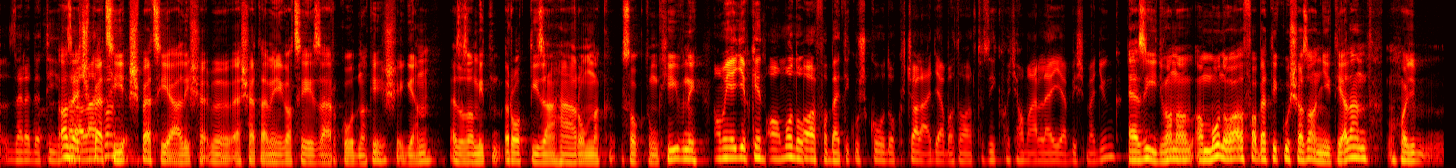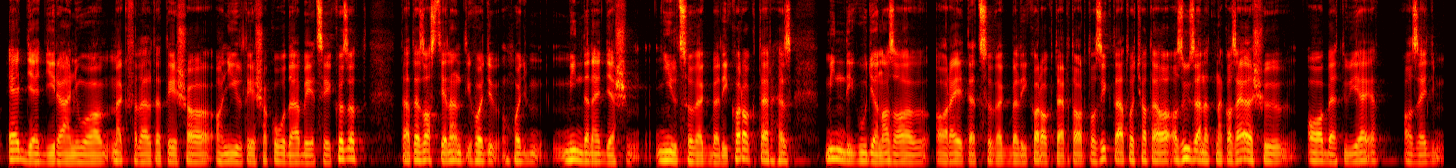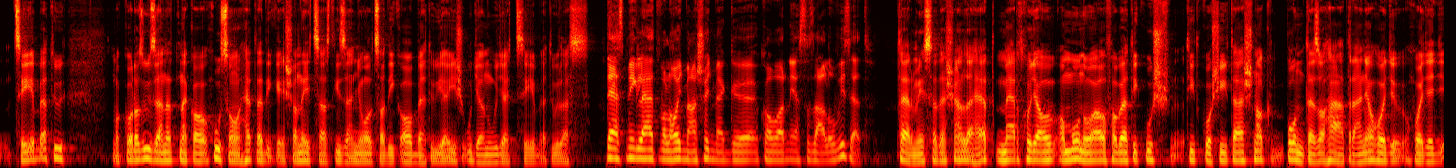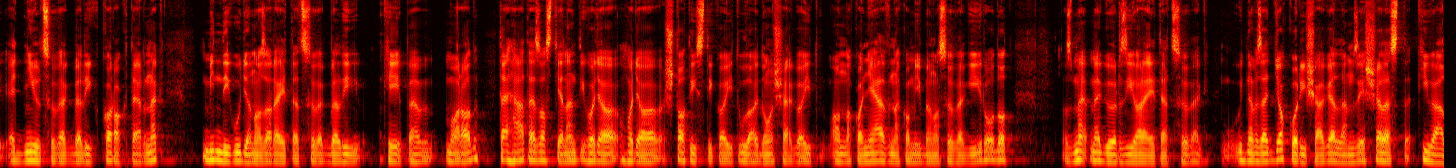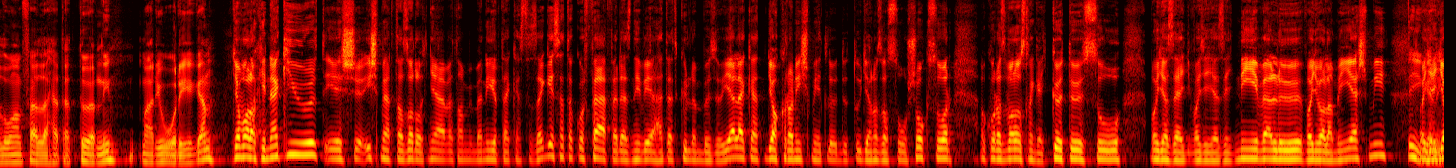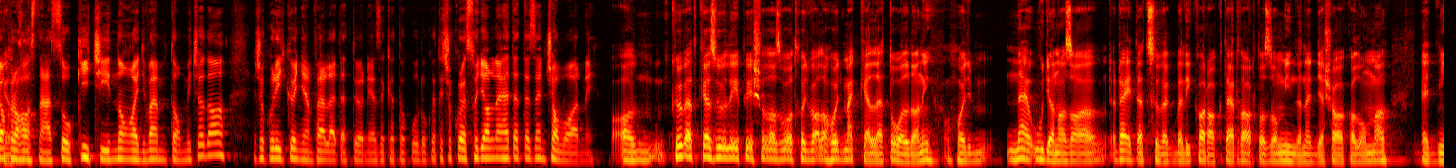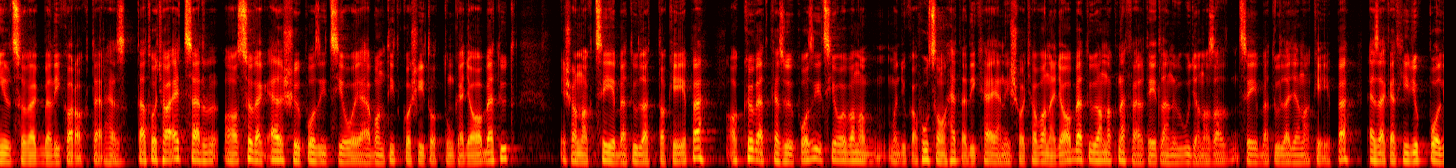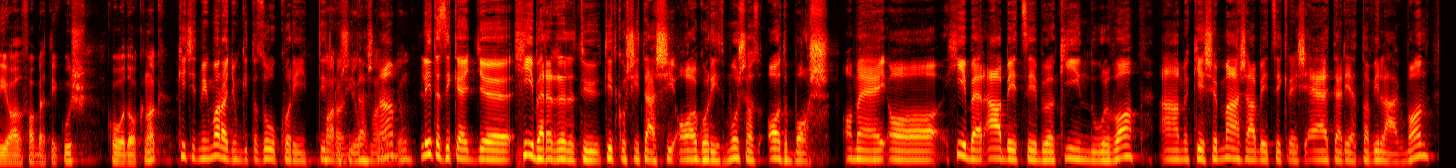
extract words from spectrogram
az eredeti Az egy speci, speciális esete még a Cézár kódnak is, igen. Ez az, amit ROT 13-nak szoktunk hívni. Ami egyébként a monoalfabetikus kódok családjába tartozik, hogyha már lejjebb is megyünk. Ez így van. A, a monoalfabetikus az annyit jelent, hogy egy egyirányú a megfeleltetés a, a nyílt és a kód ABC között. Tehát ez azt jelenti, hogy, hogy minden egyes nyílt szövegbeli karakterhez mindig ugyanaz a, a rejtett szövegbeli karakter tartozik. Tehát, hogyha te az üzenetnek az első A betűje az egy C betű, akkor az üzenetnek a 27. és a 418. A betűje is ugyanúgy egy C betű lesz. De ezt még lehet valahogy máshogy megkavarni ezt az állóvizet? Természetesen lehet, mert hogy a, a monoalfabetikus titkosításnak pont ez a hátránya, hogy, hogy egy, egy nyílt szövegbeli karakternek mindig ugyanaz a rejtett szövegbeli képe marad. Tehát ez azt jelenti, hogy a, hogy a statisztikai tulajdonságait annak a nyelvnek, amiben a szöveg íródott, az me- megőrzi a rejtett szöveg. Úgynevezett gyakoriság ellenzéssel ezt kiválóan fel lehetett törni már jó régen. Ha valaki nekiült, és ismerte az adott nyelvet, amiben írták ezt az egészet, akkor felfedezni vélhetett különböző jeleket, gyakran ismétlődött ugyanaz a szó sokszor, akkor az valószínűleg egy kötőszó, vagy az egy, vagy ez egy névelő, vagy valami ilyesmi, igen, vagy egy gyakran igen. használt szó, kicsi, nagy, nem tudom micsoda, és akkor így könnyen fel lehetett törni ezeket a kódokat. És akkor ezt hogyan lehetett ezen csavarni? A következő lépés az az volt, hogy valahogy meg kellett oldani, hogy ne ugyanaz a rejtett szöveg szövegbeli karakter tartozom minden egyes alkalommal egy nyílt szövegbeli karakterhez. Tehát, hogyha egyszer a szöveg első pozíciójában titkosítottunk egy albetűt, és annak C betű lett a képe. A következő pozícióban, a, mondjuk a 27. helyen is, hogyha van egy A betű, annak ne feltétlenül ugyanaz a C betű legyen a képe. Ezeket hívjuk polialfabetikus kódoknak. Kicsit még maradjunk itt az ókori titkosításnál. Maradjunk, maradjunk. Létezik egy Héber eredetű titkosítási algoritmus, az ADBAS, amely a Héber ABC-ből kiindulva, ám később más ABC-kre is elterjedt a világban.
